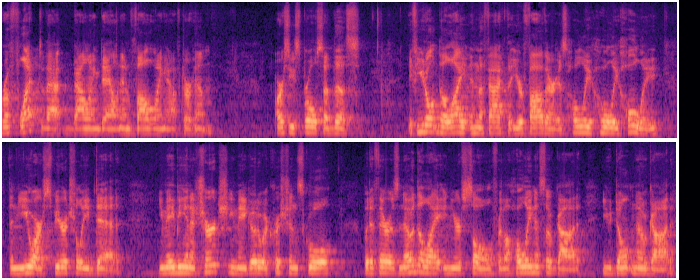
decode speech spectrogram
reflect that bowing down and following after him. R.C. Sproul said this If you don't delight in the fact that your Father is holy, holy, holy, then you are spiritually dead. You may be in a church, you may go to a Christian school, but if there is no delight in your soul for the holiness of God, you don't know God.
